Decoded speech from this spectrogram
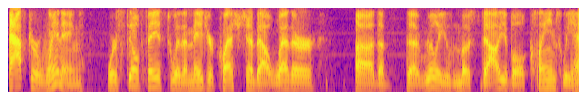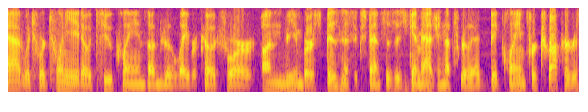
after winning, we're still faced with a major question about whether uh, the the really most valuable claims we had, which were 2802 claims under the labor code for unreimbursed business expenses, as you can imagine, that's really a big claim for truckers.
